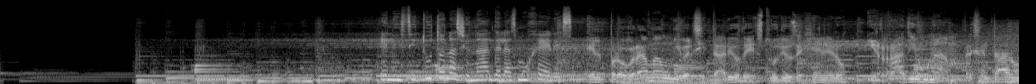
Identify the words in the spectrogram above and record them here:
el Instituto Nacional de las Mujeres, el Programa Universitario de Estudios de Género y Radio UNAM presentaron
